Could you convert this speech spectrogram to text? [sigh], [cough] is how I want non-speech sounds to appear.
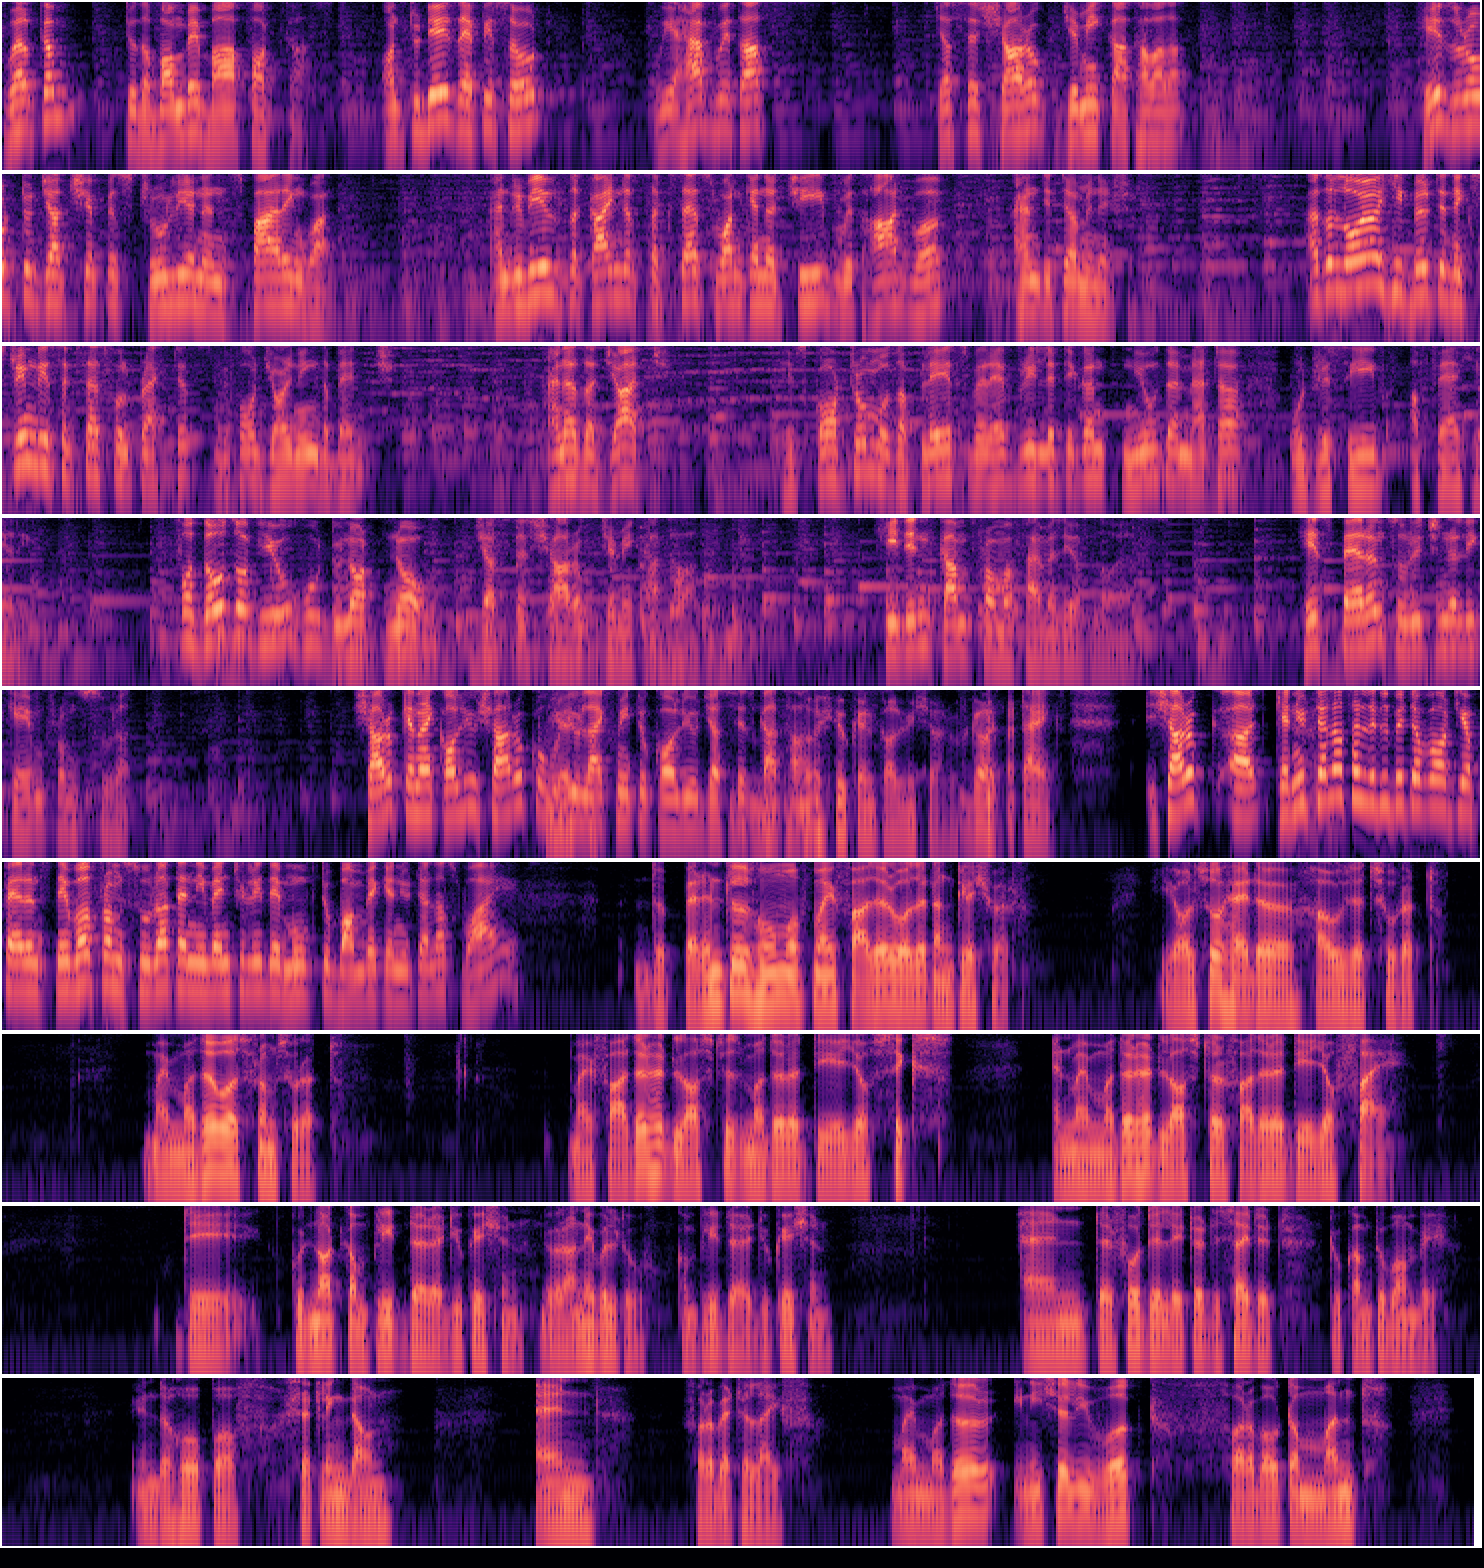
Welcome to the Bombay Bar Podcast. On today's episode, we have with us Justice Shahrukh Jimmy Kathawalla. His road to judgeship is truly an inspiring one and reveals the kind of success one can achieve with hard work and determination. As a lawyer, he built an extremely successful practice before joining the bench. And as a judge, his courtroom was a place where every litigant knew their matter would receive a fair hearing. For those of you who do not know Justice Shahrukh Jimmy Kathawalla, he didn't come from a family of lawyers. His parents originally came from Surat. Shahrukh, can I call you Shahrukh or would Yes, you like me to call you Justice Kathawalla? No, you can call me Shahrukh. Good, thanks. [laughs] Shahrukh, uh, can you tell us a little bit about your parents? They were from Surat and eventually they moved to Bombay. Can you tell us why? The parental home of my father was at Ankleshwar. He also had a house at Surat. My mother was from Surat. My father had lost his mother at the age of six, and my mother had lost her father at the age of five. They could not complete their education, they were unable to complete their education, and therefore they later decided to come to Bombay in the hope of settling down and for a better life. My mother initially worked for about a month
